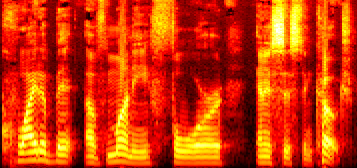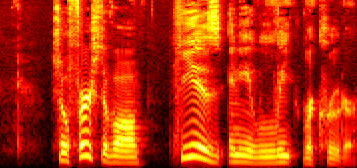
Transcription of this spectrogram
quite a bit of money for an assistant coach. So, first of all, he is an elite recruiter.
